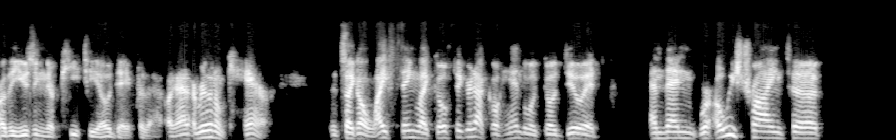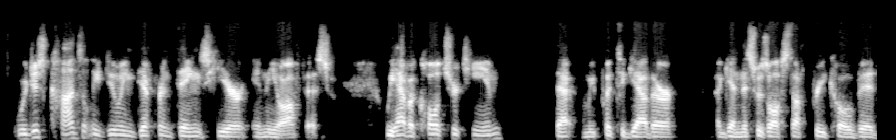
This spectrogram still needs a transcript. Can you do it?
are they using their PTO day for that? Like, I, I really don't care. It's like a life thing. Like, go figure it out. Go handle it. Go do it. And then we're always trying to. We're just constantly doing different things here in the office. We have a culture team that we put together. Again, this was all stuff pre-COVID.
